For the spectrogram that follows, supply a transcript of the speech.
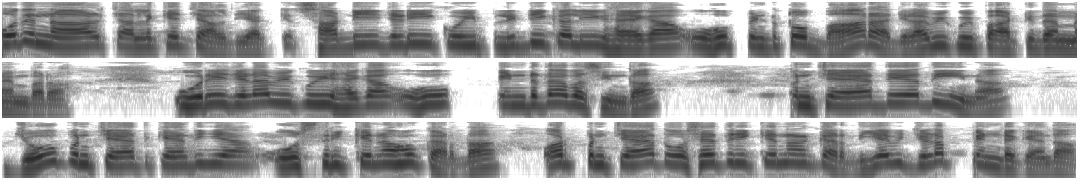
ਉਹਦੇ ਨਾਲ ਚੱਲ ਕੇ ਚੱਲਦੀ ਆ। ਕਿ ਸਾਡੀ ਜਿਹੜੀ ਕੋਈ ਪੋਲੀਟੀਕਲੀ ਹੈਗਾ, ਉਹ ਪਿੰਡ ਤੋਂ ਬਾਹਰ ਆ, ਜਿਹੜਾ ਵੀ ਕੋਈ ਪਾਰਟੀ ਦਾ ਮੈਂਬਰ ਆ। ਉਰੇ ਜਿਹੜਾ ਵੀ ਕੋਈ ਹੈਗਾ, ਉਹ ਪਿੰਡ ਦਾ ਵਸਿੰਦਾ, ਪੰਚਾਇਤ ਦੇ ਅਧੀਨ ਆ। ਜੋ ਪੰਚਾਇਤ ਕਹਿੰਦੀ ਆ, ਉਸ ਤਰੀਕੇ ਨਾਲ ਉਹ ਕਰਦਾ ਔਰ ਪੰਚਾਇਤ ਉਸੇ ਤਰੀਕੇ ਨਾਲ ਕਰਦੀ ਆ ਵੀ ਜਿਹੜਾ ਪਿੰਡ ਕਹਿੰਦਾ।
